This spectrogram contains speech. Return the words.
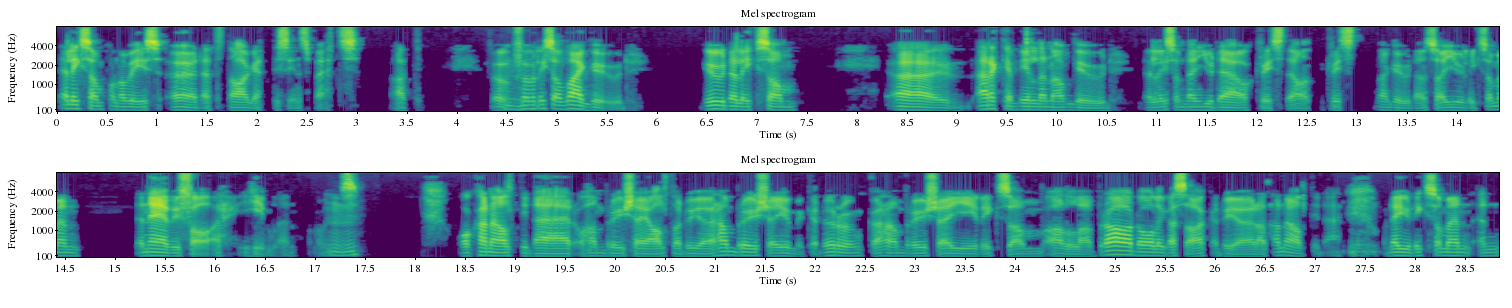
Det är liksom på något vis ödet taget till sin spets. Att för, mm. för liksom vad är Gud? Gud är liksom äh, ärkebilden av Gud. Eller liksom den judea och kristna, kristna guden så är ju liksom en, en evig far i himlen. På något vis. Mm. Och han är alltid där och han bryr sig allt vad du gör. Han bryr sig hur mycket du runkar. Han bryr sig i liksom alla bra och dåliga saker du gör. Att han är alltid där. Och det är ju liksom en, en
